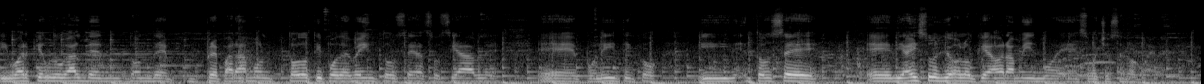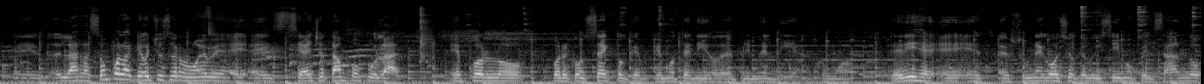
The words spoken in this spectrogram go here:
igual que un lugar donde preparamos todo tipo de eventos, sea sociable, eh, político, y entonces de ahí surgió lo que ahora mismo es 809. Eh, la razón por la que 809 se ha hecho tan popular es por, lo, por el concepto que, hemos tenido desde el primer día. Como te dije, es un negocio que lo hicimos pensando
